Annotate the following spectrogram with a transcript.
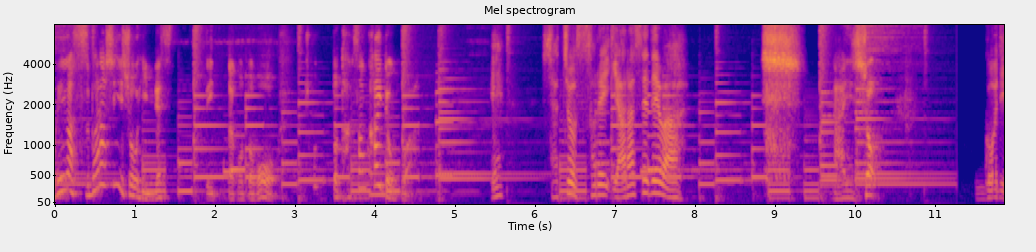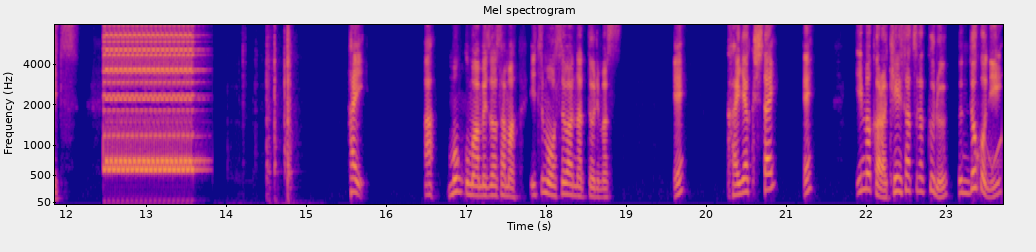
俺が素晴らしい商品ですって言ったことを、ちょっとたくさん書いておくわ。え、社長、それやらせでは。内緒。後日。はい。あ、文句豆蔵様、いつもお世話になっております。え？解約したい？え？今から警察が来る？どこに？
